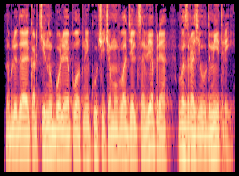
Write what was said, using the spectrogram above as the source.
Наблюдая картину более плотной кучи, чем у владельца вепря, возразил Дмитрий.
